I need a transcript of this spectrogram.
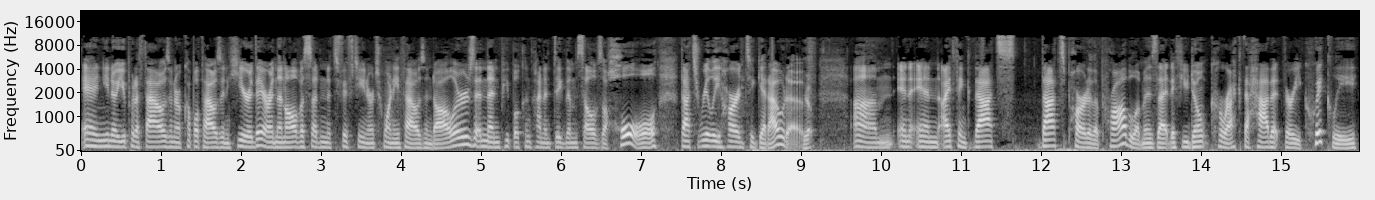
And you know you put a thousand or a couple thousand here or there and then all of a sudden it's fifteen or twenty thousand dollars and then people can kind of dig themselves a hole that's really hard to get out of. Yep. um, and and I think that's that's part of the problem is that if you don't correct the habit very quickly,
